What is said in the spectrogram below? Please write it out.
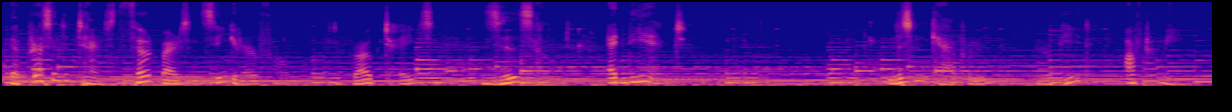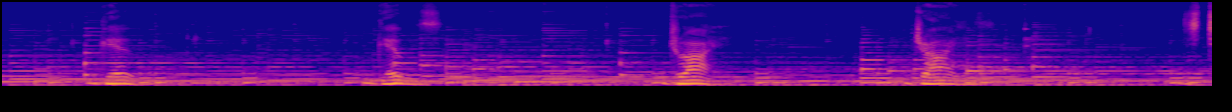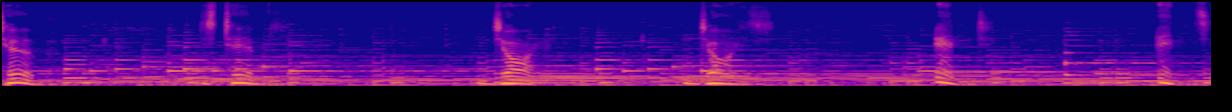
the present tense third person singular form of the verb takes the sound at the end. Listen carefully repeat after me. Go, goes, dry, dries, disturb, disturbs, joy, joys. end, ends.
